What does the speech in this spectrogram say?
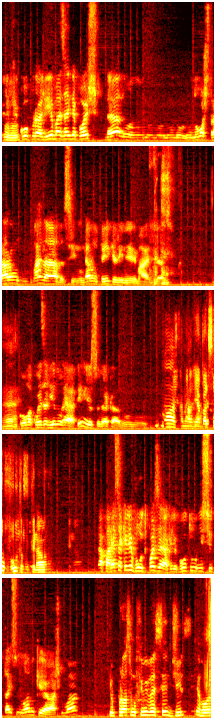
Ele Uhum. ficou por ali, mas aí depois, né, não- não- não- não mostraram mais nada, assim, não deram um take ali nele mais, né? É. Ficou uma coisa ali no. É, tem isso, né, cara? Não- não- Nossa, mas. E aparece o vulto no final, né? Aparece aquele vulto, pois é, aquele vulto insi- tá insinuando o quê? Eu acho que uma. Que o próximo filme vai ser de terror.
